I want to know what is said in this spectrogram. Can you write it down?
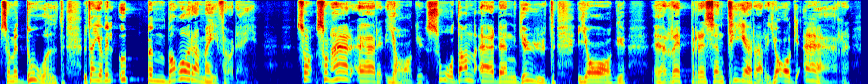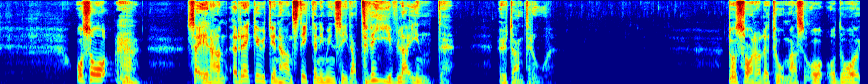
som är dold, utan jag vill uppenbara mig för dig. Så, sån här är jag. Sådan är den Gud jag eh, representerar. Jag är. Och så säger han, räck ut din hand, stick den i min sida. Tvivla inte utan tro. Då svarade Thomas och, och då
